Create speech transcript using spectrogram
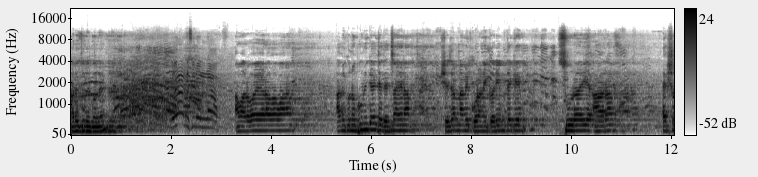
আরও জোরে বলেন। আমার ভাইয়েরা বাবা আমি কোনো ভূমিকায় যেতে চাই না। সেজন্য আমি কোরআনে করিম থেকে সুরাই আরাফ একশো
